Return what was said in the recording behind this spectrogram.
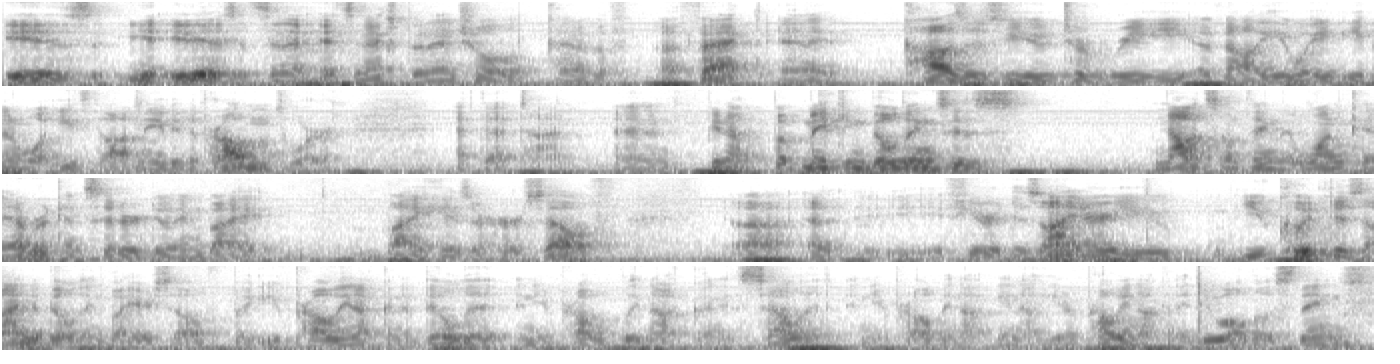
is it is it's an it's an exponential kind of effect, and it causes you to reevaluate even what you thought maybe the problems were at that time. And you know, but making buildings is not something that one can ever consider doing by by his or herself. Uh, if you're a designer, you you could design a building by yourself, but you're probably not going to build it, and you're probably not going to sell it, and you're probably not you know you're probably not going to do all those things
